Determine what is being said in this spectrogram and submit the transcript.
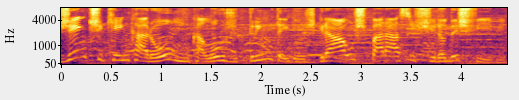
Gente que encarou um calor de 32 graus para assistir ao desfile.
